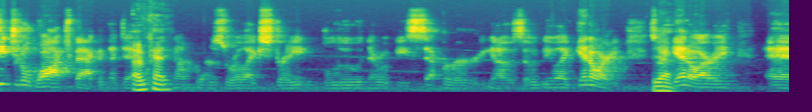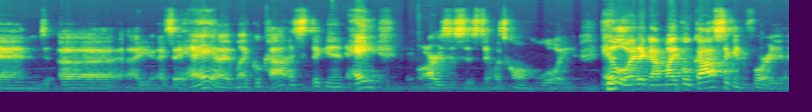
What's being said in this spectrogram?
digital watch back in the day. Okay. The numbers were like straight and blue, and there would be separate, you know. So it would be like, get Ari. So yeah. I get Ari, and uh, I, I, say, hey, I'm Michael Costigan. Hey, Ari's assistant. Let's call him Lloyd. Hey, Lloyd, I got Michael Costigan for you.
